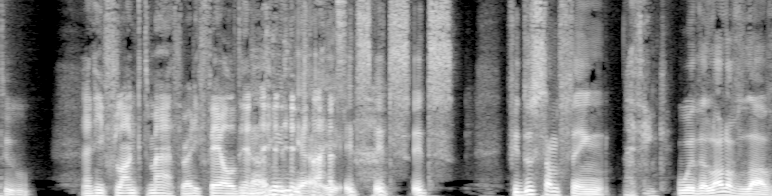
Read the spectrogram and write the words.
to And he flunked math, right? He failed in, I mean, in yeah, class. it's it's it's if you do something I think. with a lot of love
